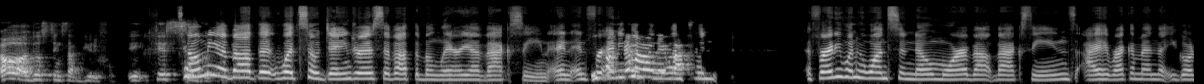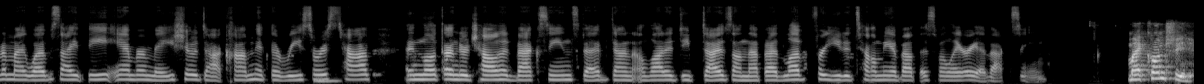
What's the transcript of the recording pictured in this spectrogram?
Oh, those things are beautiful. Tell so me about the what's so dangerous about the malaria vaccine, and and for anyone who wants to, for anyone who wants to know more about vaccines, I recommend that you go to my website, theambermayshow.com, hit the resource mm-hmm. tab, and look under childhood vaccines. I've done a lot of deep dives on that, but I'd love for you to tell me about this malaria vaccine. My country,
